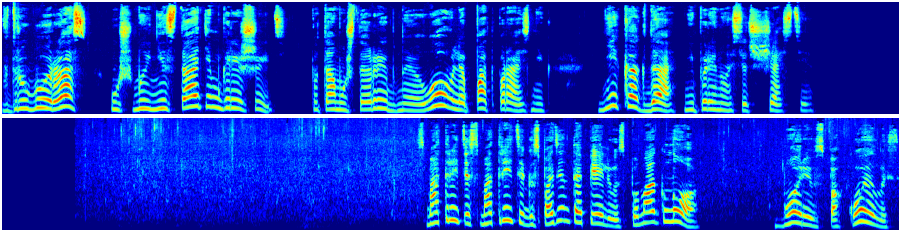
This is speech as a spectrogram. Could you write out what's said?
в другой раз уж мы не станем грешить, потому что рыбная ловля под праздник никогда не приносит счастья. «Смотрите, смотрите, господин Топелиус, помогло!» Море успокоилось,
